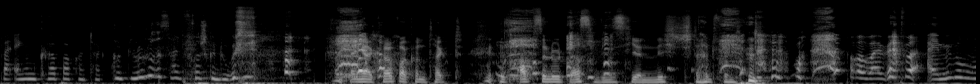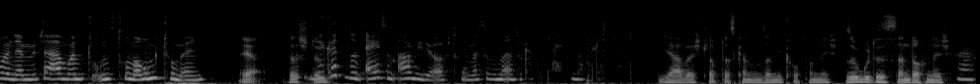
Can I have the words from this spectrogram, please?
bei engem Körperkontakt, gut, Lulu ist halt frisch geduscht. Enger Körperkontakt ist absolut das, wie es hier nicht stattfindet. Aber weil wir einfach ein Mikrofon in der Mitte haben und uns drumherum tummeln. Ja, das Wir stimmt. könnten so ein ASMR-Video aufdrehen, weißt du, wo man so ganz leise mal flüstert. Ja, aber ich glaube, das kann unser Mikrofon nicht. So gut ist es dann doch nicht. Ja.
